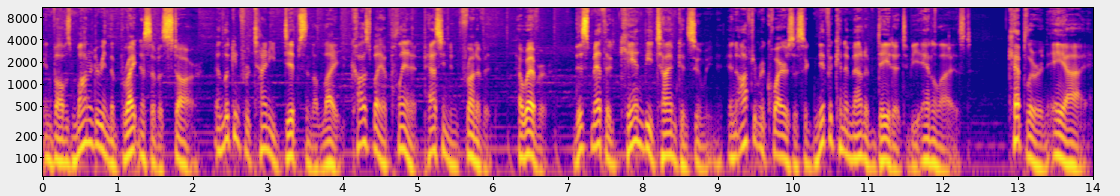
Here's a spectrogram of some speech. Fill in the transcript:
involves monitoring the brightness of a star and looking for tiny dips in the light caused by a planet passing in front of it. However, this method can be time-consuming and often requires a significant amount of data to be analyzed. Kepler and AI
